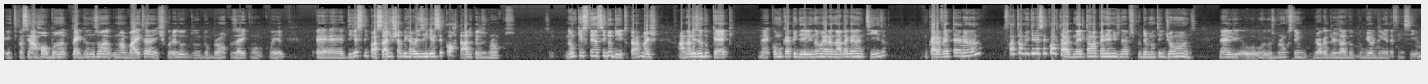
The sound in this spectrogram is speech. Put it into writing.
E, tipo assim, roubando, pegamos uma, uma baita escolha do, do, do, Broncos aí com, com ele. É, Diga-se de passagem, o Shelby Harris iria ser cortado pelos Broncos. Assim, não que isso tenha sido dito, tá? Mas analisando o cap, né, como o cap dele não era nada garantido, um cara veterano, fatalmente iria ser cortado. Né? Ele estava perdendo snaps pro Demonte Jones, né, ele, os Broncos têm jogadores lá do, do miolo de linha defensiva.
